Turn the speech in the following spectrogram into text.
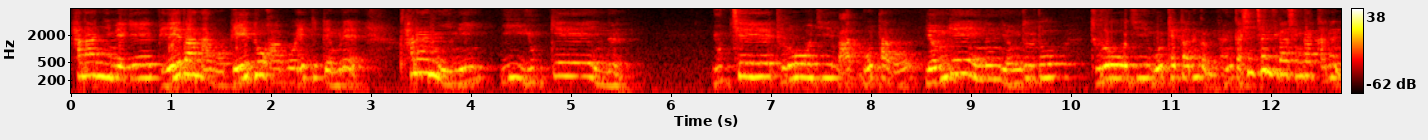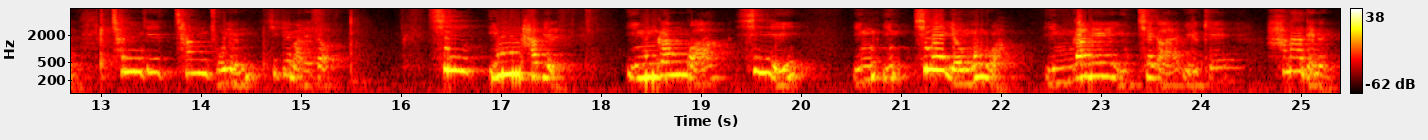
하나님에게 배반하고 배도하고 했기 때문에 하나님이 이 육계에 있는 육체에 들어오지 못하고 영계에 있는 영들도 들어오지 못했다는 겁니다. 그러니까 신천지가 생각하는 천지창조는 쉽게 말해서 신인합일 인간과 신이 인, 인, 신의 영혼과 인간의 육체가 이렇게 하나 되는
